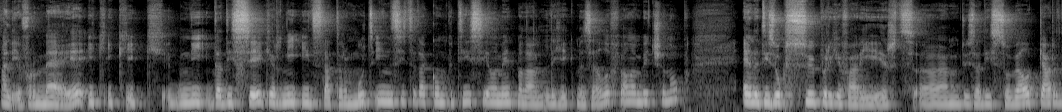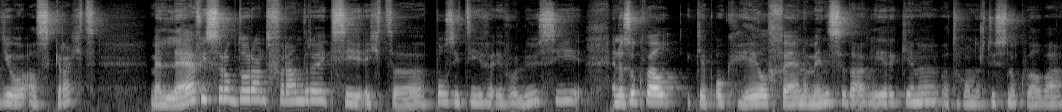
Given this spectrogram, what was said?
Allee, voor mij, hè. Ik, ik, ik, niet, dat is zeker niet iets dat er moet in zitten, dat competitie-element. Maar daar leg ik mezelf wel een beetje op. En het is ook super gevarieerd. Um, dus dat is zowel cardio als kracht. Mijn lijf is er ook door aan het veranderen. Ik zie echt uh, positieve evolutie. En dat is ook wel... Ik heb ook heel fijne mensen daar leren kennen. Wat toch ondertussen ook wel wat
